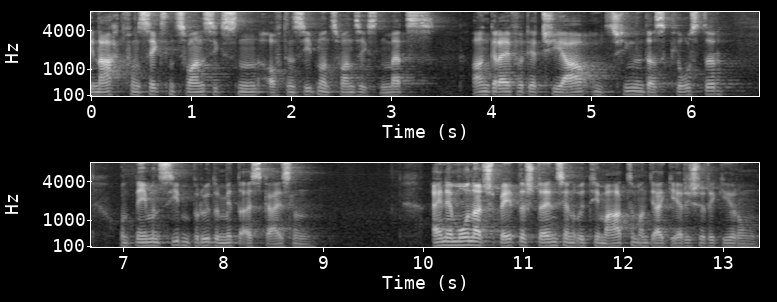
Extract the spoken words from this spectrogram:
die Nacht vom 26. auf den 27. März. Angreifer der Chia umzingeln das Kloster und nehmen sieben Brüder mit als Geiseln. Einen Monat später stellen sie ein Ultimatum an die algerische Regierung.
